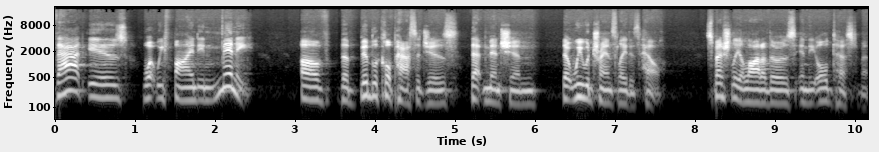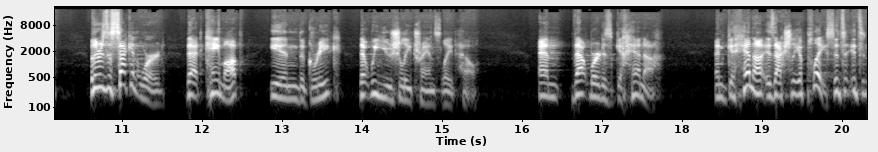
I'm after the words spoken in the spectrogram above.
that is what we find in many of the biblical passages that mention that we would translate as hell, especially a lot of those in the Old Testament. But there's a second word that came up in the Greek that we usually translate hell. And that word is Gehenna. And Gehenna is actually a place. It's, it's a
